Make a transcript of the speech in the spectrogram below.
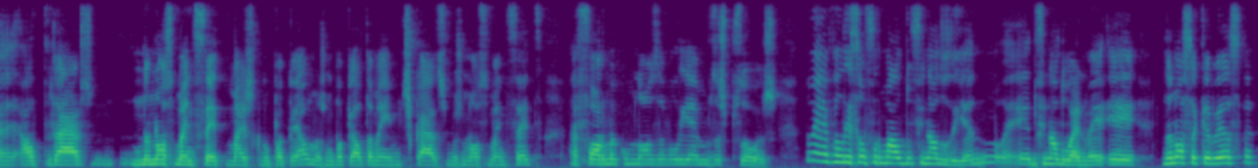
uh, alterar no nosso mindset mais que no papel, mas no papel também em muitos casos, mas no nosso mindset, a forma como nós avaliamos as pessoas. Não é a avaliação formal do final do dia, é do final do ano, é, é na nossa cabeça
